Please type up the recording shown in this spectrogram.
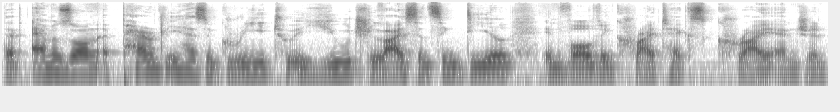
that Amazon apparently has agreed to a huge licensing deal deal involving Crytek's CryEngine.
